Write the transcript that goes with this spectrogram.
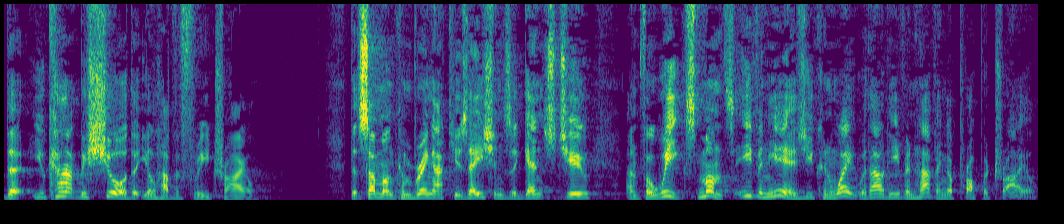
that you can't be sure that you'll have a free trial. That someone can bring accusations against you and for weeks, months, even years, you can wait without even having a proper trial.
